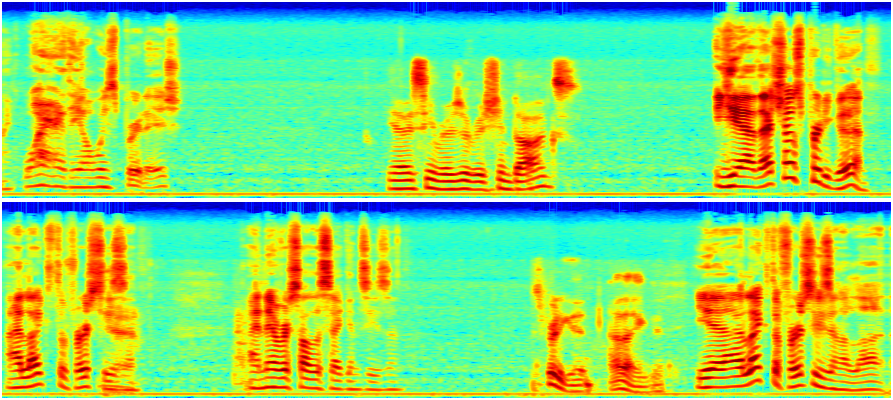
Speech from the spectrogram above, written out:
Like, why are they always British? You ever seen Reservation Dogs? Yeah, that show's pretty good. I liked the first season. I never saw the second season. It's pretty good. I liked it. Yeah, I liked the first season a lot.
